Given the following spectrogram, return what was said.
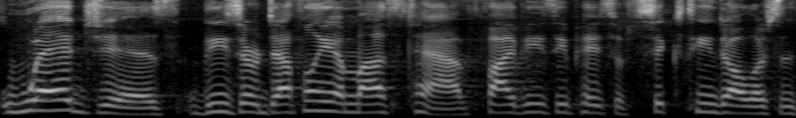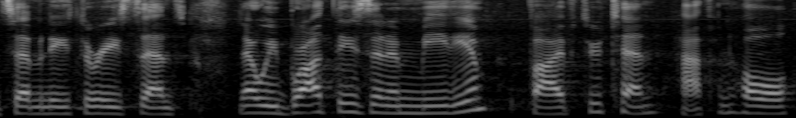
Wedges, these are definitely a must-have. Five easy pays of $16.73. Now we brought these in a medium, five through 10, half and whole,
